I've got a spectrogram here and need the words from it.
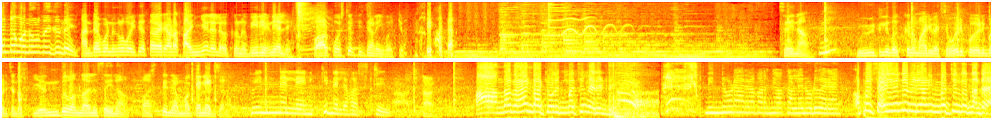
എന്റെ പെണ്ണുങ്ങൾ പോയിക്കണ്ടേ അന്റെ പെണ്ണുങ്ങൾ പോയിട്ട് എത്താൻ അവിടെ കഞ്ഞല്ലേ വെക്കുന്നത് ബിരിയാണി അല്ലേ? വാൾ പോസ്റ്റ് എത്തിച്ചാണെങ്കിൽ പറ്റും. സൈന വീട്ടിൽ വെക്കണ മാതിരി വെച്ച. ഒരു പേടി പഠിച്ചണ്ട എന്ത് വന്നാലും സൈന ഫസ്റ്റ് ഞമ്മക്ക് തന്നെ അടിച്ചണം. പിന്നല്ലേ എനിക്കിന്നല്ലേ ഫസ്റ്റ് ആ എന്നാ വേണ്ടാക്കോളൂ ഇമ്മച്ചും വരണ്ട് നിന്നോട് ആരാ പറഞ്ഞോ തള്ളനോട് വരാൻ. അപ്പൊ ചൈനന്റെ ബിരിയാണി ഇമ്മച്ചും തിന്നണ്ടേ?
